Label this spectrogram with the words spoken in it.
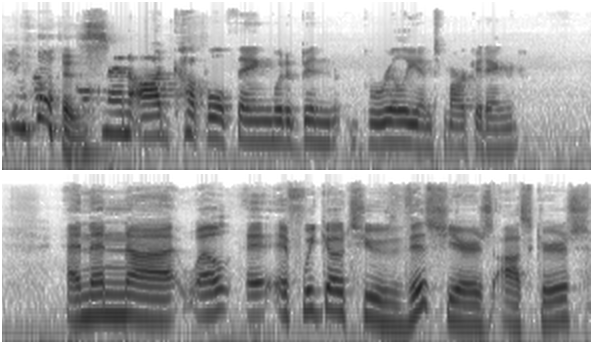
It was. Man, odd couple thing would have been brilliant marketing. And then, uh, well, if we go to this year's Oscars,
